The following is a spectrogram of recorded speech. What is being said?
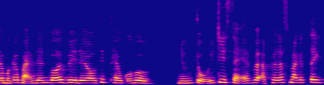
Chào mừng các bạn đến với video tiếp theo của Hường, những chuỗi chia sẻ về affiliate marketing.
